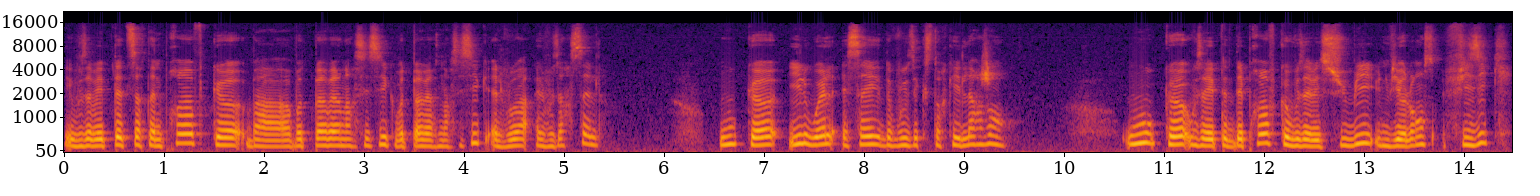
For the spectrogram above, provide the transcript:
Et vous avez peut-être certaines preuves que bah, votre pervers narcissique, votre pervers narcissique, elle vous harcèle ou qu'il ou elle essaye de vous extorquer de l'argent, ou que vous avez peut-être des preuves que vous avez subi une violence physique,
